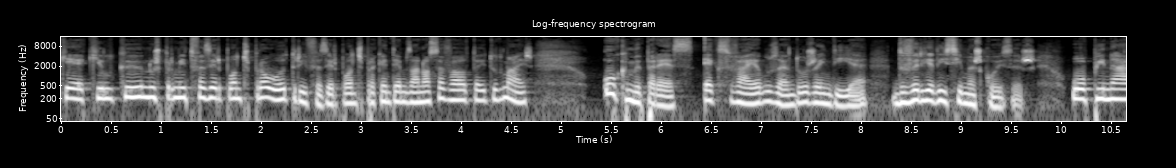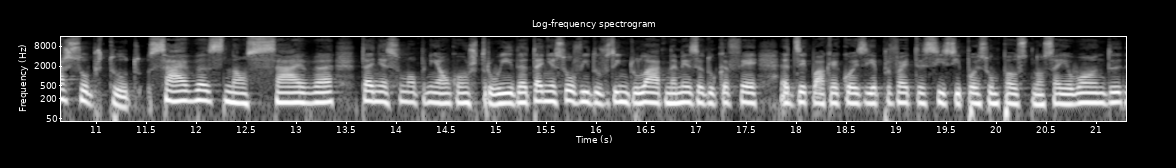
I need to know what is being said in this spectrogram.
que é aquilo que nos permite fazer pontos para o outro e fazer pontos para quem temos à nossa volta e tudo mais. O que me parece é que se vai abusando hoje em dia de variadíssimas coisas. Opinar sobre tudo, saiba-se, não se saiba, tenha-se uma opinião construída, tenha-se ouvido o vizinho do lado na mesa do café a dizer qualquer coisa e aproveita-se isso e põe-se um post não sei aonde.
